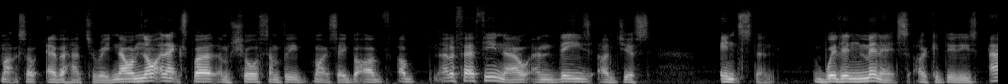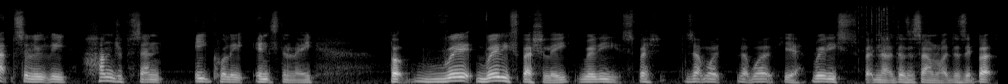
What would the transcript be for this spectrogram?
marks I've ever had to read. Now, I'm not an expert, I'm sure somebody might say, but I've, I've had a fair few now, and these are just instant. Within minutes, I could do these absolutely 100% equally instantly, but re really specially, really special. Does that work? That work? Yeah, really. no, it doesn't sound right, does it? But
